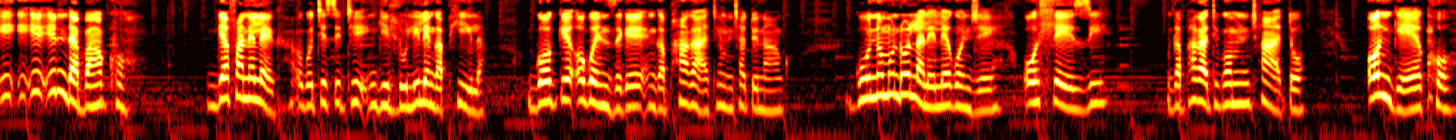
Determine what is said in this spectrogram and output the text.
indabakho kuyafaneleka ukuthi sithi ngidlulile ngaphila. Konke okwenzeke ngaphakathi emtshadweni akho kunomuntu olaleleko nje ohlezi ngaphakathi komtshado ongekho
